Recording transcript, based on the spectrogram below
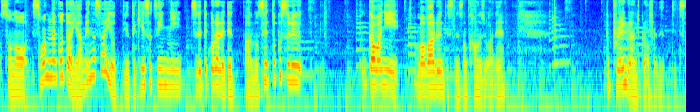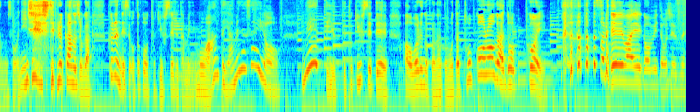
そのそんなことはやめなさいよって言って警察に連れてこられてあの説得する側に回るんですねその彼女がね。プレイグランドガーフレンドって言ってたの。そう妊娠してる彼女が来るんですよ。男を解き伏せるために。もうあんたやめなさいよ。ねって言って解き伏せてあ終わるのかなと思った。ところがどっこい。それは映画を見てほしいですね。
